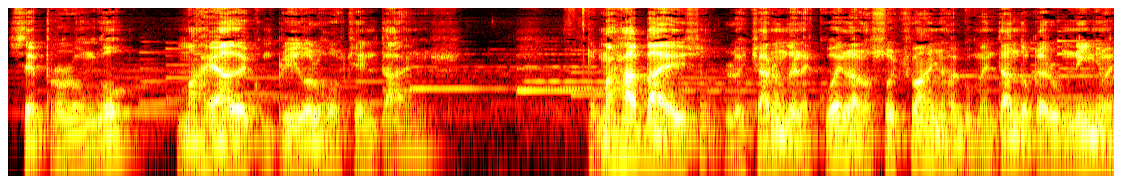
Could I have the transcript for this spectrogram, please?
se prolongó más allá de cumplidos los 80 años. Tomás Alba Edison lo echaron de la escuela a los 8 años argumentando que era un niño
